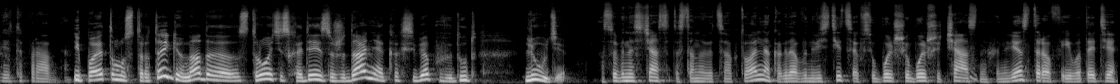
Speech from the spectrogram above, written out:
Это правда. И поэтому стратегию надо строить, исходя из ожидания, как себя поведут люди. Особенно сейчас это становится актуально, когда в инвестициях все больше и больше частных инвесторов, и вот эти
